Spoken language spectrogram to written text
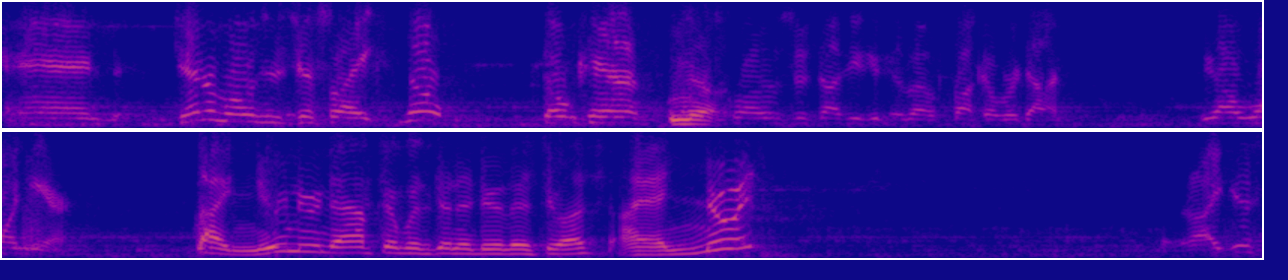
And General Motors is just like, nope, don't care. No. It's closed. There's nothing you can do about it. Fuck it, we're done. We got one year. I knew New NAFTA was going to do this to us. I knew it. I just,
